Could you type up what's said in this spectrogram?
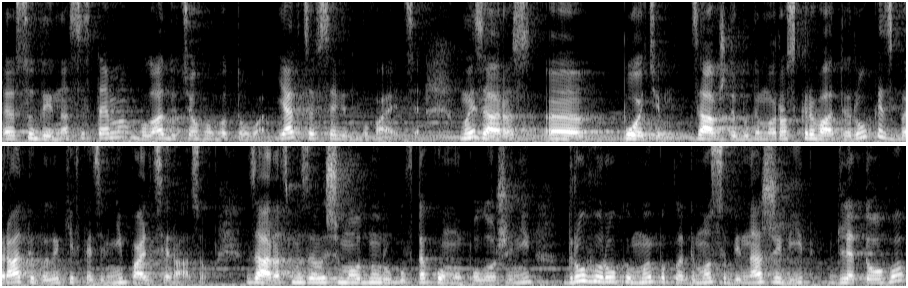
е, судинна система була до цього готова. Як це все відбувається? Ми зараз е, потім завжди будемо розкривати руки, збирати великі вказівні пальці разом. Зараз ми залишимо одну руку в такому положенні, другу руку ми покладемо собі на живіт для того,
